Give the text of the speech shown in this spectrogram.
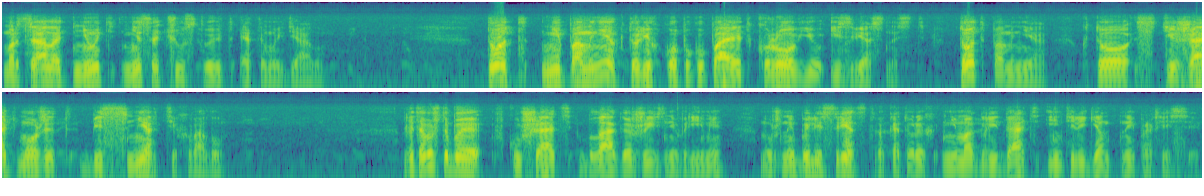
Марциал отнюдь не сочувствует этому идеалу. Тот не по мне, кто легко покупает кровью известность, тот по мне — кто стяжать может бессмертие хвалу. Для того, чтобы вкушать благо жизни в Риме, нужны были средства, которых не могли дать интеллигентные профессии.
